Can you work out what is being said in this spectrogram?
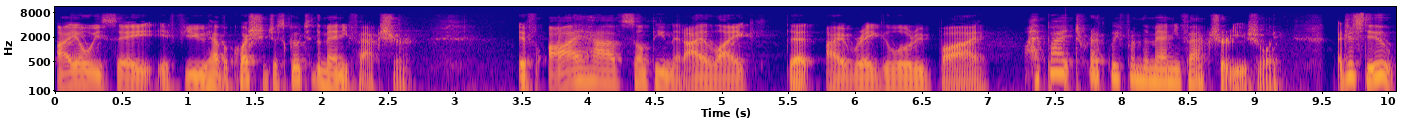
I always say, if you have a question, just go to the manufacturer. If I have something that I like that I regularly buy, I buy it directly from the manufacturer usually. I just do.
